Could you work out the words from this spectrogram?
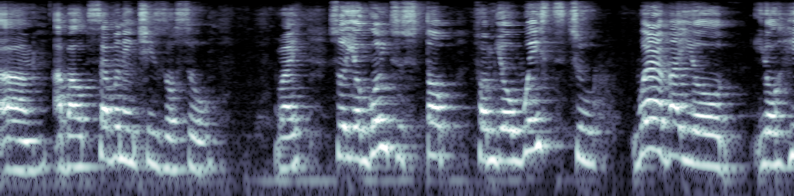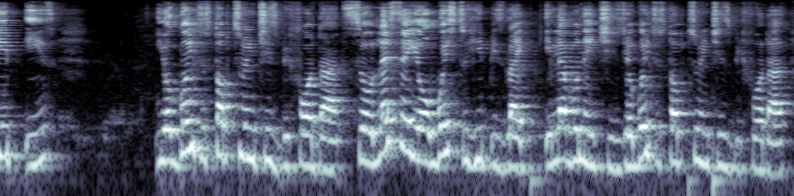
um about seven inches or so right? So you're going to stop from your waist to wherever your your hip is. You're going to stop two inches before that. So let's say your waist to hip is like 11 inches. You're going to stop two inches before that.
